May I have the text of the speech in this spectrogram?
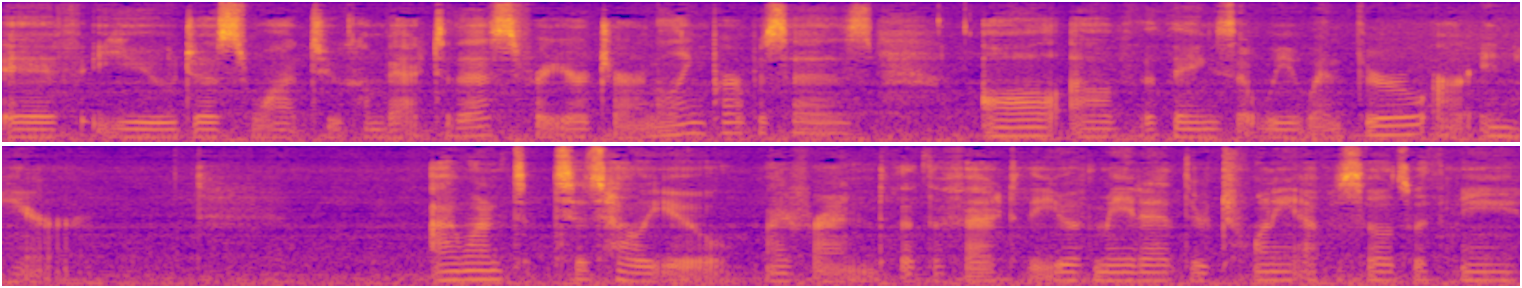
if you just want to come back to this for your journaling purposes, all of the things that we went through are in here. I want to tell you, my friend, that the fact that you have made it through 20 episodes with me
